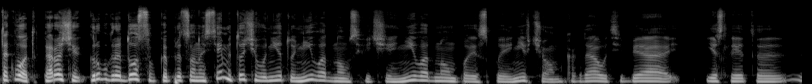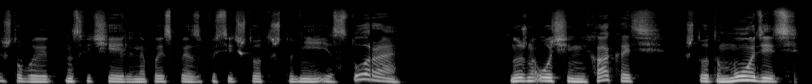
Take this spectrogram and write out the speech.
так вот, короче, грубо говоря, доступ к операционной системе, то, чего нету ни в одном свече, ни в одном PSP, ни в чем. Когда у тебя, если это, чтобы на свече или на PSP запустить что-то, что не из стора, нужно очень хакать, что-то модить,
